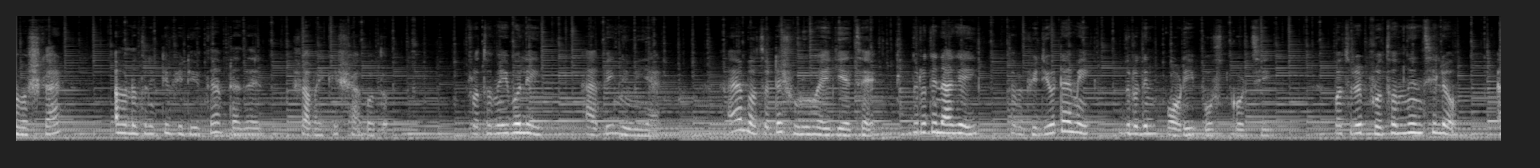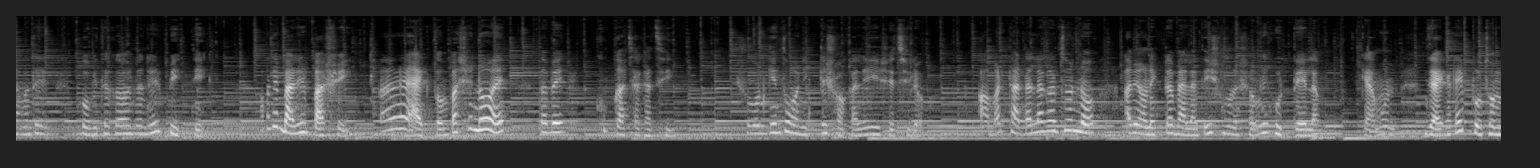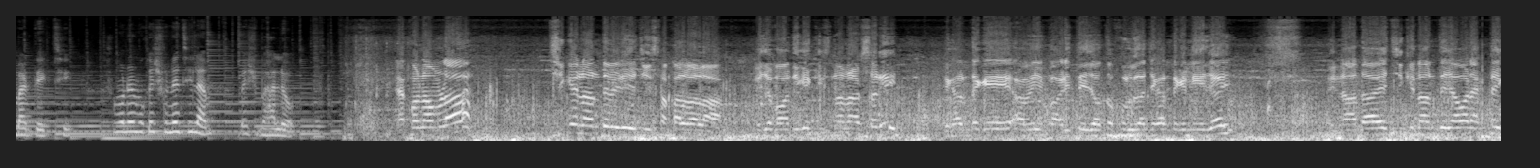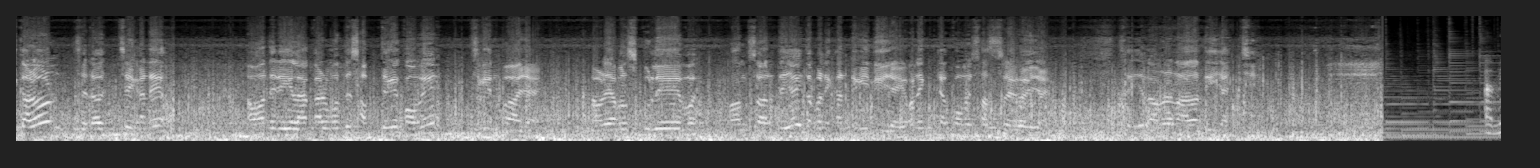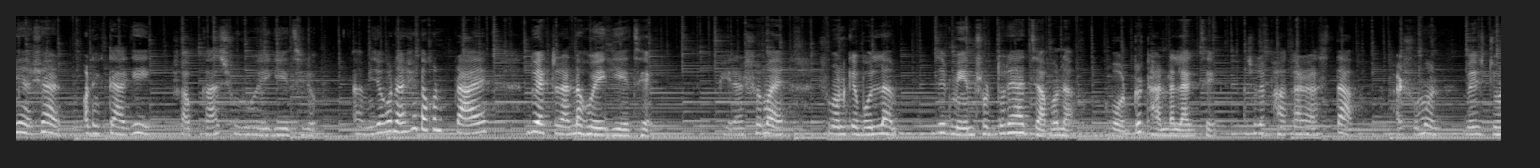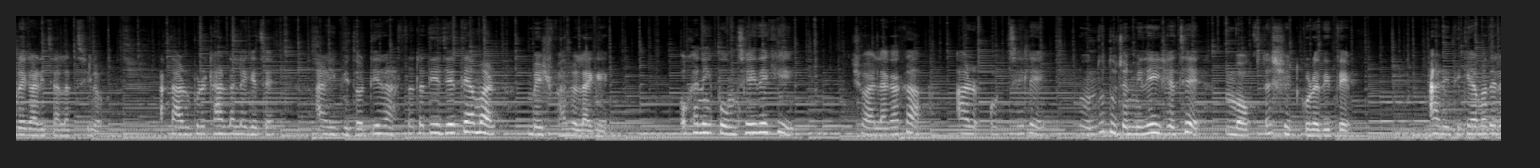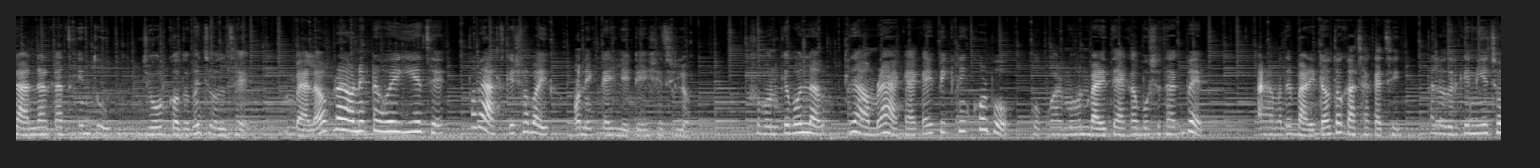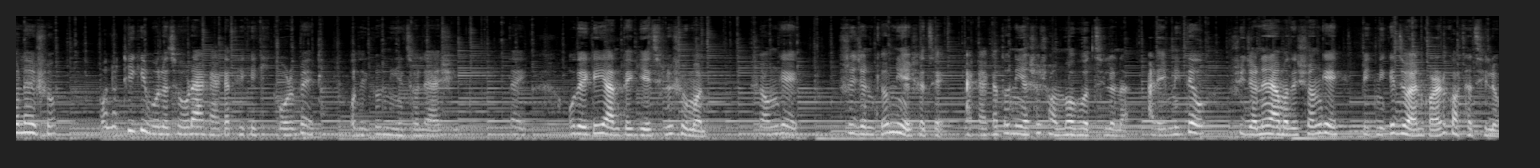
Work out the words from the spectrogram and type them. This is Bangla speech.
নমস্কার। আমার নতুন একটি ভিডিওতে আপনাদের সবাইকে স্বাগত। প্রথমেই বলি হ্যাপি নিউ ইয়ার হ্যাঁ বছরটা শুরু হয়ে গিয়েছে। দুটো দিন আগেই, তবে ভিডিওটা আমি দুটো দিন পরেই পোস্ট করছি। বছরের প্রথম দিন ছিল আমাদের কবিতা কর্নারের পিকনিক আমাদের বাড়ির পাশেই। একদম পাশে নয়, তবে খুব কাছাকাছি। সুমন কিন্তু অনেকটা সকালেই এসেছিল। আমার ঠান্ডা লাগার জন্য আমি অনেকটা বেলাতেই সুমনের সঙ্গে ঘুরতে এলাম। কেমন? জায়গাটাই প্রথমবার দেখছি। সুমনের মুখে শুনেছিলাম, বেশ ভালো। এখন আমরা চিকেন আনতে বেরিয়েছি সকালবেলা। এই যে বাঁদিকে কৃষ্ণা নার্সারি, এখান থেকে আমি বাড়িতে যত ফুল গাছ এখান থেকে নিয়ে যাই। এই নাদায় চিকেন আনতে যাওয়ার একটাই কারণ, সেটা হচ্ছে এখানে আমাদের এই এলাকার মধ্যে সব থেকে কমে চিকেন পাওয়া যায়। আমরা যখন স্কুলে মাংস আনতে যাই, তখন এখান থেকেই নিয়ে যাই। অনেকটা কমে সাশ্রয় হয়ে যায়। সেই জন্য আমরা নাদাতেই যাচ্ছি। আমি আসার অনেকটা আগেই সব কাজ শুরু হয়ে গিয়েছিল। আমি যখন আসি তখন প্রায় দু একটা রান্না হয়ে গিয়েছে। ফেরার সময় সুমনকে বললাম যে, মেন রোড ধরে আর যাব না। বড্ড ঠান্ডা লাগছে। আসলে ফাঁকা রাস্তা আর সুমন বেশ জোরে গাড়ি চালাচ্ছিল। আর তার উপরে ঠান্ডা লেগেছে। আর এই ভিতর দিয়ে রাস্তাটা দিয়ে যেতে আমার বেশ ভালো লাগে। ওখানেই পৌঁছেই দেখি শয়লা কাকা আর ওর ছেলে নন্দু দুজন মিলে এসেছে বক্সটা সেট করে দিতে। আর এদিকে আমাদের রান্নার কাজ কিন্তু জোর কদমে চলছে। বেলাও প্রায় অনেকটা হয়ে গিয়েছে, তবে আজকে সবাই অনেকটাই লেটে এসেছিল। সুমনকে বললাম যে, আমরা একা একাই পিকনিক করব? কোকো আর মোহন বাড়িতে একা বসে থাকবে? আর আমাদের বাড়িটাও তো কাছাকাছি, তাহলে ওদেরকে নিয়ে চলে এসো। বলল, ঠিকই বলেছ, ওরা একা একা থেকে কি করবে? ওদেরকেও নিয়ে চলে আসি। তাই ওদেরকেই আনতে গিয়েছিল সুমন। সঙ্গে সৃজনকেও নিয়ে এসেছে। একা তো নিয়ে আসা সম্ভব হচ্ছিল না। আর এমনিতেও সৃজনের আমাদের সঙ্গে পিকনিকে জয়েন করার কথা ছিল।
